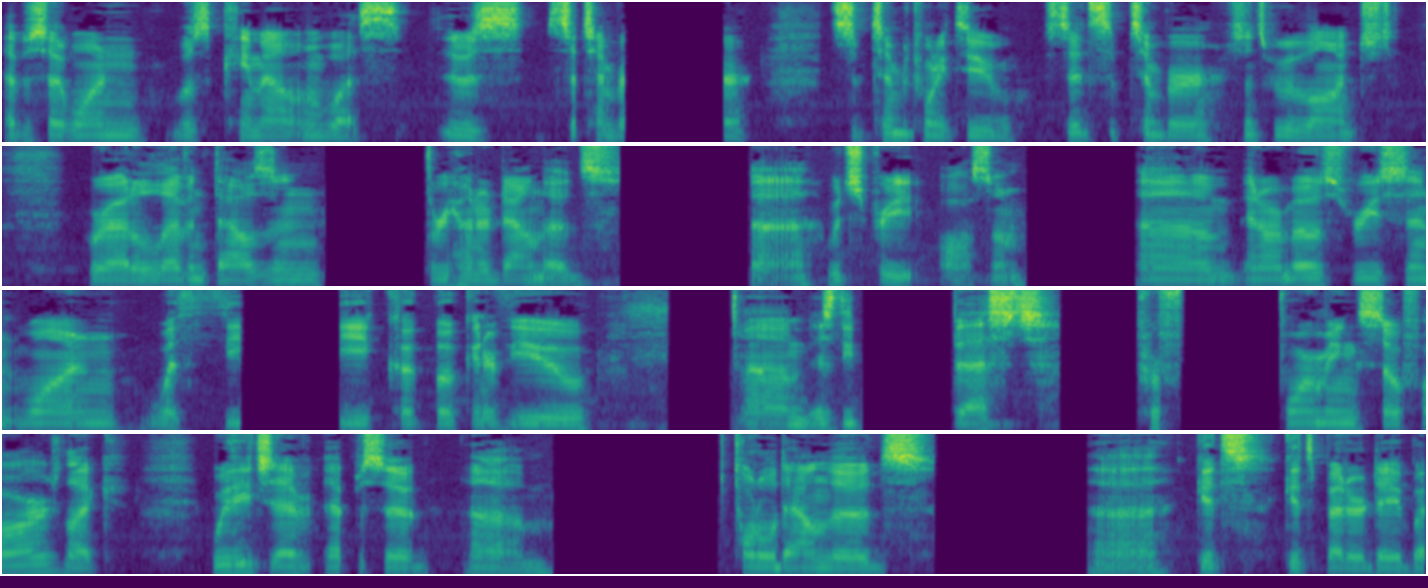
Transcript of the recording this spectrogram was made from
Episode one was came out in what it was September, September twenty two. Since September, since we launched, we're at eleven thousand three hundred downloads, uh, which is pretty awesome. Um, and our most recent one with the, the cookbook interview um, is the best performing so far. Like with each episode, um, total downloads uh, gets gets better day by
